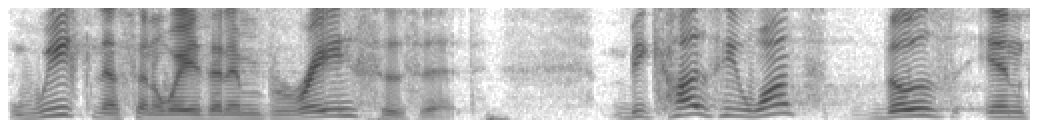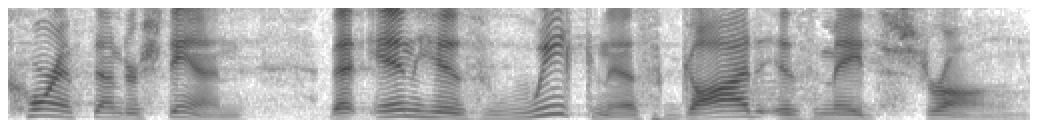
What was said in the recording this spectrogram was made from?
weakness in a way that embraces it because he wants those in Corinth to understand that in his weakness, God is made strong.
